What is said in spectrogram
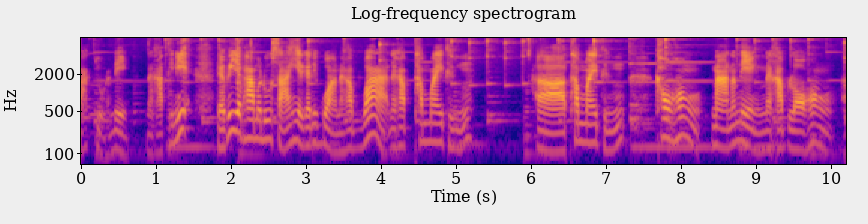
บั๊กอยู่นั่นเองนะครับทีนี้เดี๋ยวพี่จะพามาดูสาเหตุกันดีกว่านะครับว่านะครับทำไมถึง อ่าทำไมถึงเข้าห้องนานนั่นเองนะครับ รอห้องอ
